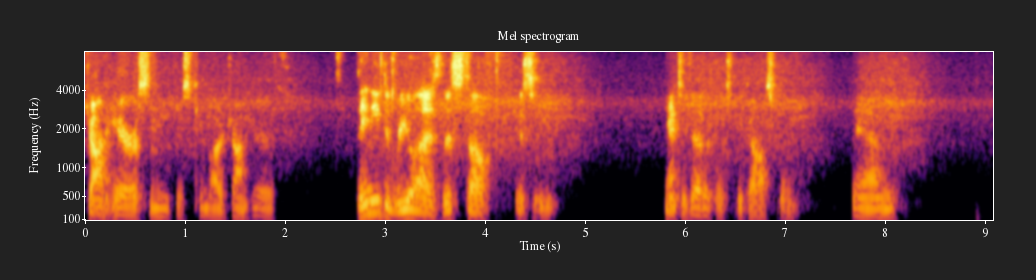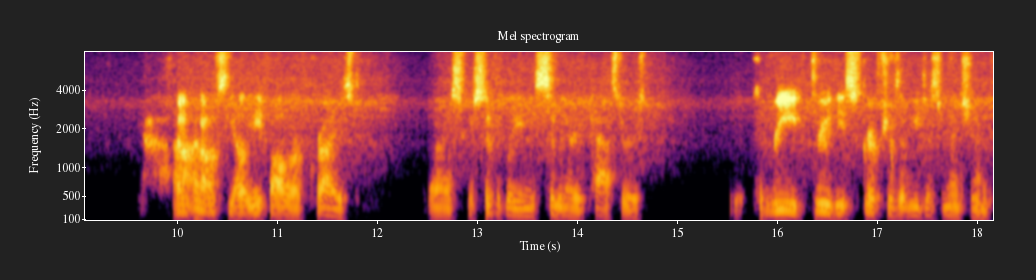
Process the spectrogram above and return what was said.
John Harrison just came out of John Harris. They need to realize this stuff is antithetical to the gospel, and I don't, I don't see how any follower of Christ, uh, specifically any seminary pastors, could read through these scriptures that we just mentioned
